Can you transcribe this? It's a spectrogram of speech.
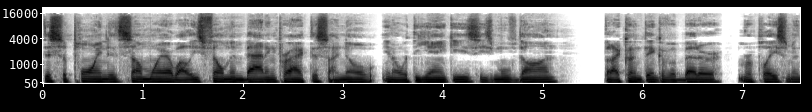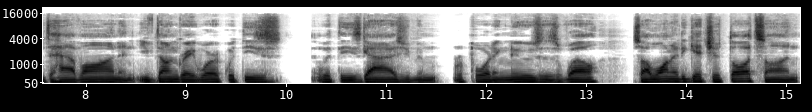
disappointed somewhere while he's filming batting practice. I know, you know, with the Yankees, he's moved on, but I couldn't think of a better replacement to have on. And you've done great work with these with these guys. You've been reporting news as well. So I wanted to get your thoughts on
